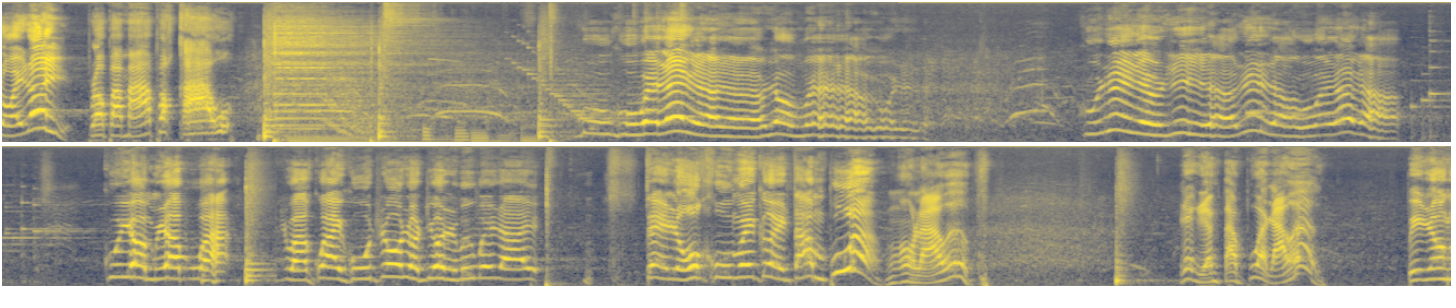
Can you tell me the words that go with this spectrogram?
ปล่อยได้เพราะป่าหมาเพราะเขากูกูไปเล่นแล้วยอมไม่แล้วกูกูนี่เดี๋ยวนี้นะนี่เดี๋ยวกูไปเล่นอะกูยอมรับว่าว่าควายกูโซ่รถยนต์มึงไม่ได้แต่โหลกกูไม่เคยตามพัวโง่แล้วเออ เรื่องเรื่องตามพวกเราเออพี่น้อง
